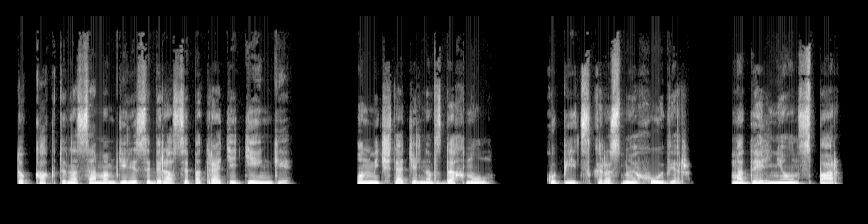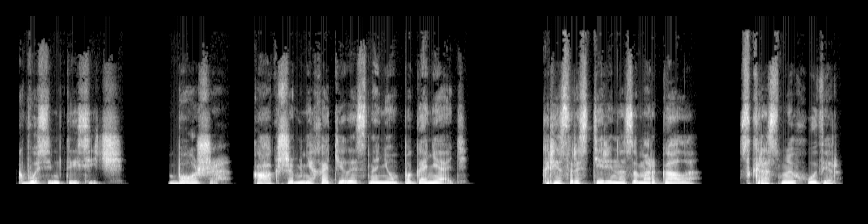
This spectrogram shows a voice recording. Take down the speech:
то как ты на самом деле собирался потратить деньги?» Он мечтательно вздохнул. «Купить скоростной хувер. Модель Neon Spark 8000. Боже, как же мне хотелось на нем погонять!» Крес растерянно заморгала. «Скоростной хувер?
